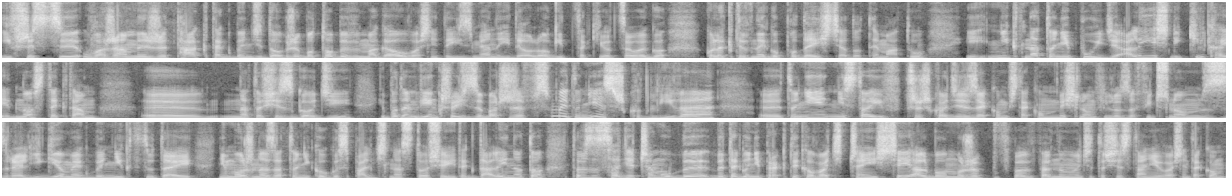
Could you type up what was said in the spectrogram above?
i wszyscy uważamy, że tak, tak będzie dobrze, bo to by wymagało właśnie tej zmiany ideologii, takiego całego kolektywnego podejścia do tematu i nikt na to nie pójdzie. Ale jeśli kilka jednostek tam y, na to się zgodzi i potem większość zobaczy, że w sumie to nie jest szkodliwe, y, to nie, nie stoi w przeszkodzie z jakąś taką myślą filozoficzną, z religią, jakby nikt tutaj, nie można za to nikogo spalić na stosie i tak dalej, no to, to w zasadzie czemu by, by tego nie praktykować częściej, albo może w, w pewnym momencie to się stanie właśnie taką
